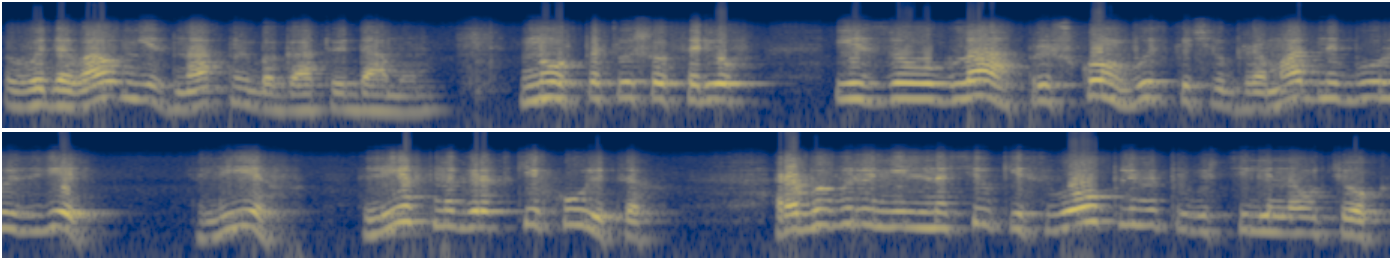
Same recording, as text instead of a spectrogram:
выдавал незнатную богатую даму. Вновь послышался рев. Из-за угла прыжком выскочил громадный бурый зверь. Лев! Лев на городских улицах! Рабы выронили носилки и с воплями припустили на утек.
